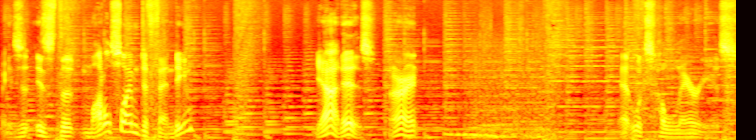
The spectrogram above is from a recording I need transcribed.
Wait, is, it, is the Mottle Slime defending? Yeah, it is. Alright. That looks hilarious.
